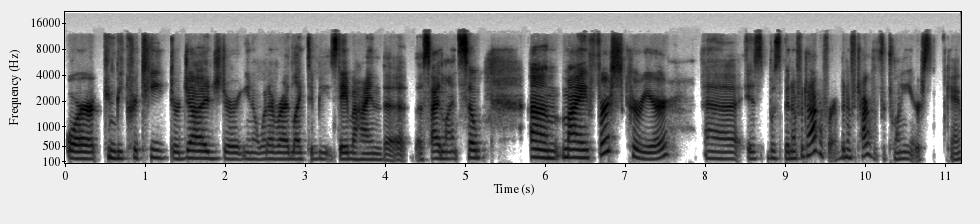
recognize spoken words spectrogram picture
or can be critiqued or judged or you know whatever. I'd like to be stay behind the the sidelines. So, um, my first career uh, is was been a photographer. I've been a photographer for 20 years. Okay,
